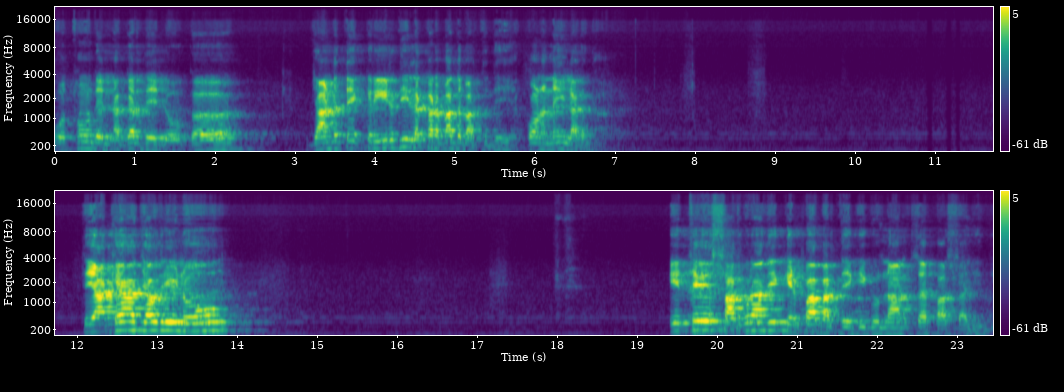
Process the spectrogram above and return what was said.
ਉਥੋਂ ਦੇ ਨਗਰ ਦੇ ਲੋਕ ਜੰਡ ਤੇ ਕਰੀਰ ਦੀ ਲੱਕੜ ਵੱਧ ਵਰਤਦੇ ਆ ਕੁਣ ਨਹੀਂ ਲੱਗਦਾ। ਤੇ ਆਖਿਆ ਚੌਧਰੀ ਨੂੰ, ਇੱਥੇ ਸਤਿਗੁਰਾਂ ਦੀ ਕਿਰਪਾ ਵਰਤੇਗੀ ਗੁਰੂ ਨਾਨਕ ਸਾਹਿਬ ਪਾਤਸ਼ਾਹ ਜੀ ਦੀ।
